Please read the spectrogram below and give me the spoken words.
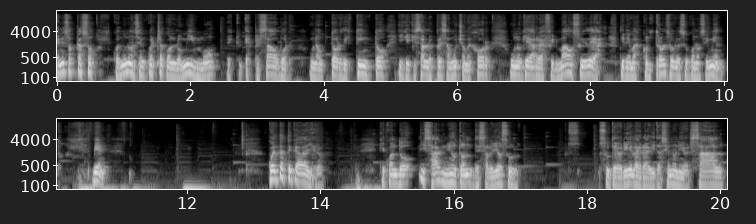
en esos casos, cuando uno se encuentra con lo mismo, expresado por un autor distinto y que quizás lo expresa mucho mejor, uno queda reafirmado su idea, tiene más control sobre su conocimiento. Bien, cuenta este caballero que cuando Isaac Newton desarrolló su, su teoría de la gravitación universal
